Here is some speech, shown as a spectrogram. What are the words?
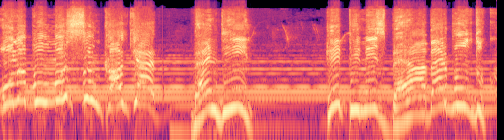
Onu bulmuşsun kalker. Ben değil. Hepimiz beraber bulduk.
